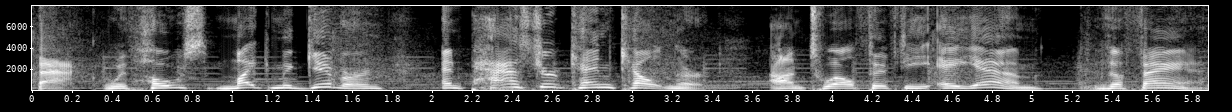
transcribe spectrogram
Back with host Mike McGivern and Pastor Ken Keltner on 1250 AM, The Fan.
